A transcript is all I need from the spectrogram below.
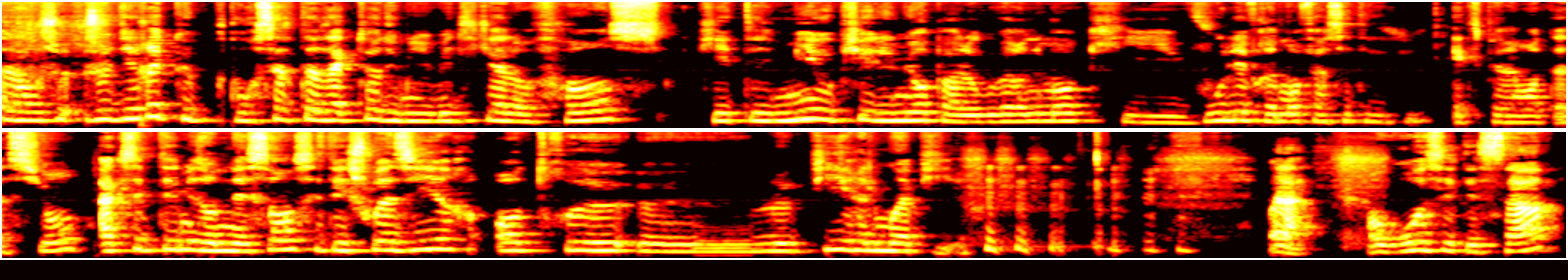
Alors, je, dirais que pour certains acteurs du milieu médical en France, qui étaient mis au pied du mur par le gouvernement qui voulait vraiment faire cette expérimentation. Accepter maison de naissance, c'était choisir entre euh, le pire et le moins pire. voilà, en gros c'était ça.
